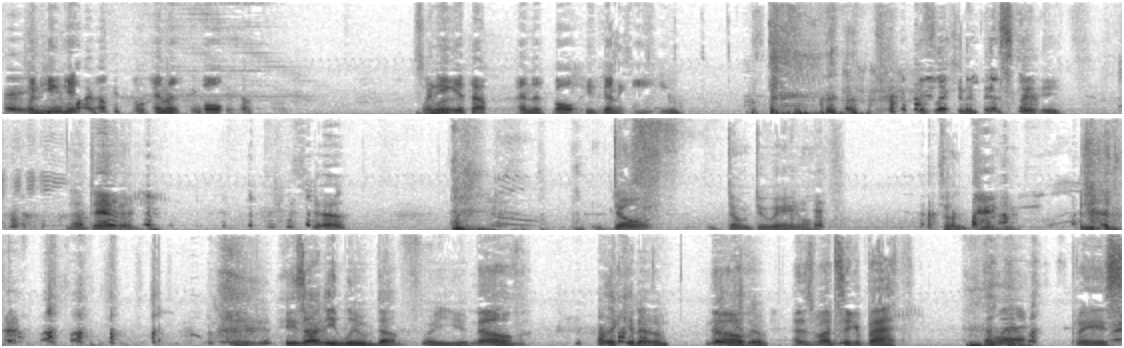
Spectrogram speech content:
hey, when he me gets my up people in this trusting bolt- Jacob. when he gets out behind this bolt, he's gonna eat you. He's looking a bit skinny. Now, David, Yeah. don't don't do anal. Don't do it. He's already lubed up for you. No, Look at him. no. Look at him. I just want to take a bath, Wet. please.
